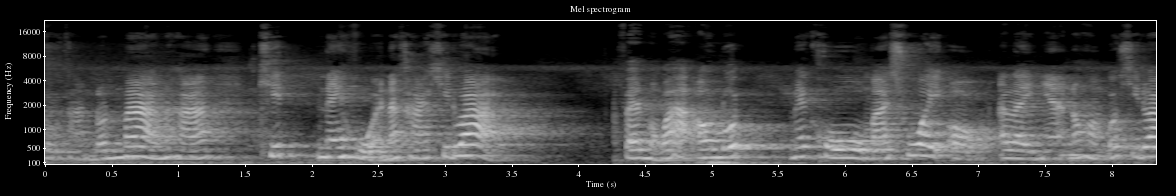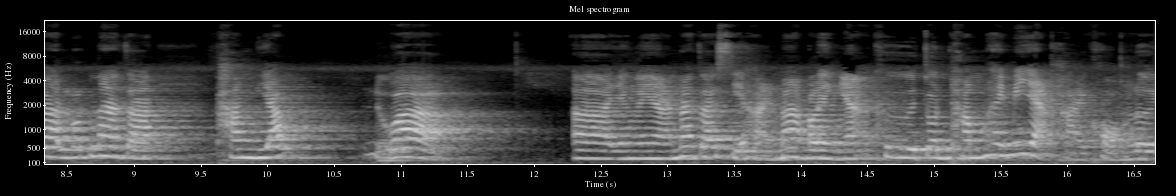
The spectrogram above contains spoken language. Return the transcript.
สงสารรถมากนะคะ คิดในหัวนะคะ คิดว่า แฟนบอกว่าเอารถแมคโครมาช่วยออกอะไรเงี้ยน้องหอมก็คิดว่ารถน่าจะพังยับหรือว่าอ่ายังไงอะน่าจะเสียหายมากอะไรเงี้ย คือจนทำให้ไม่อยากขายของเลย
